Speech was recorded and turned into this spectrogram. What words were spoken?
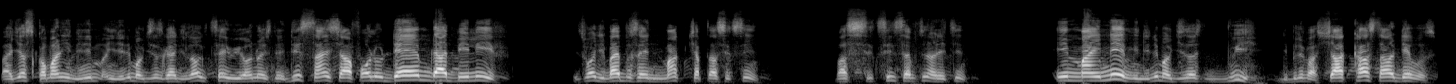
By just commanding in the name, in the name of Jesus Christ, the Lord say we honor his name. This sign shall follow them that believe. It's what the Bible says in Mark chapter 16, verse 16, 17, and 18. In my name, in the name of Jesus, we, the believers, shall cast out devils.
